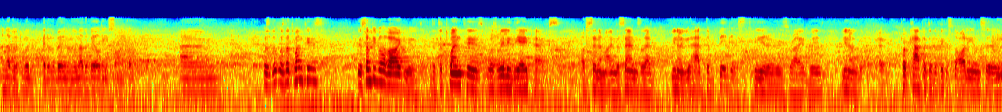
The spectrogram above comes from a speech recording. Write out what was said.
another little bit of a boom and another building cycle. Um, Was the, was the 20s, because some people have argued that the 20s was really the apex of cinema in the sense that, you know, you had the biggest theaters, right, with, you know, uh, per capita, the biggest audiences,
